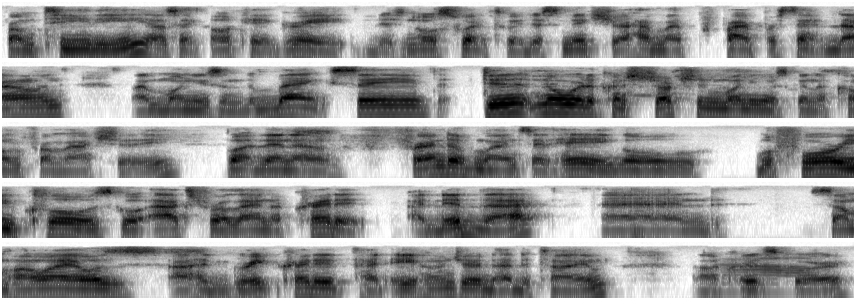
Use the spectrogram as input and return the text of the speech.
from TD. I was like, okay, great. There's no sweat to it. Just make sure I have my 5% down. My money's in the bank saved. Didn't know where the construction money was going to come from actually. But then a friend of mine said, hey, go, before you close, go ask for a line of credit. I did that. And somehow I was, I had great credit, had 800 at the time, uh, wow. credit score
